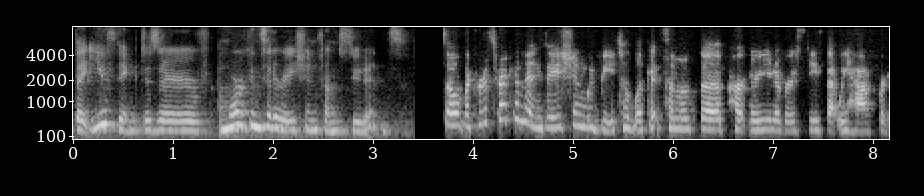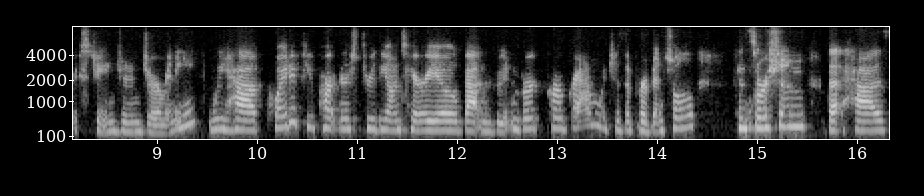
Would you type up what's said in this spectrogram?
that you think deserve more consideration from students? So, my first recommendation would be to look at some of the partner universities that we have for exchange in Germany. We have quite a few partners through the Ontario Baden Württemberg program, which is a provincial consortium that has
